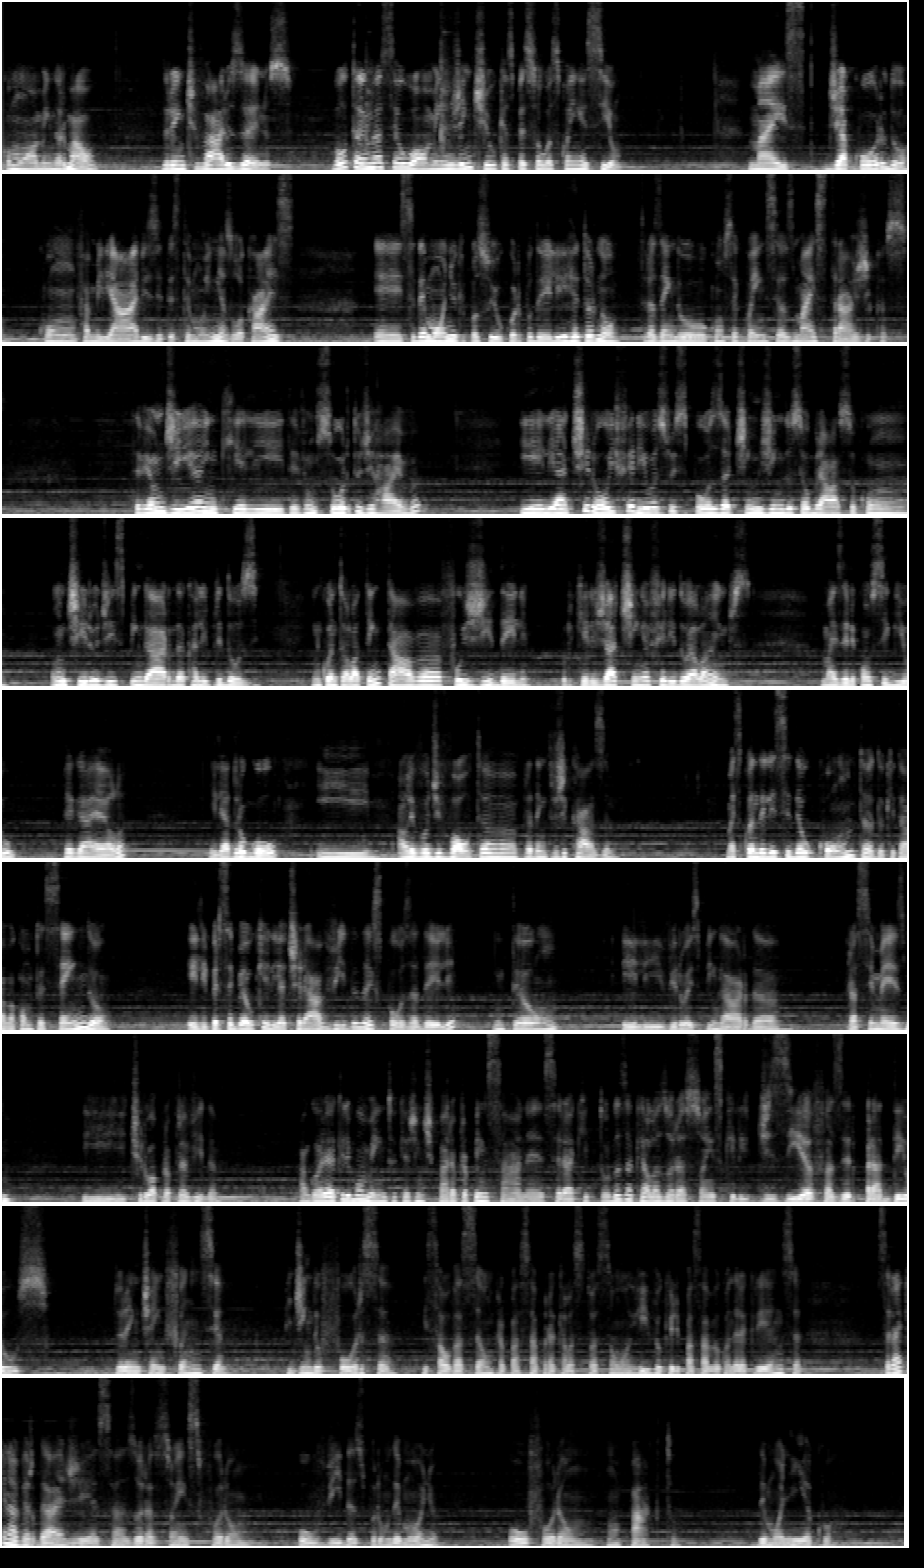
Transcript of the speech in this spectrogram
como um homem normal, durante vários anos, voltando a ser o homem gentil que as pessoas conheciam. Mas, de acordo com familiares e testemunhas locais, esse demônio que possuía o corpo dele retornou, trazendo consequências mais trágicas. Teve um dia em que ele teve um surto de raiva e ele atirou e feriu a sua esposa, atingindo seu braço com um tiro de espingarda calibre 12, enquanto ela tentava fugir dele, porque ele já tinha ferido ela antes. Mas ele conseguiu pegar ela, ele a drogou e a levou de volta para dentro de casa. Mas quando ele se deu conta do que estava acontecendo, ele percebeu que ele ia tirar a vida da esposa dele. Então, ele virou a espingarda para si mesmo e tirou a própria vida. Agora é aquele momento que a gente para para pensar, né? Será que todas aquelas orações que ele dizia fazer para Deus durante a infância, pedindo força e salvação para passar por aquela situação horrível que ele passava quando era criança, Será que na verdade essas orações foram ouvidas por um demônio? Ou foram um pacto demoníaco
